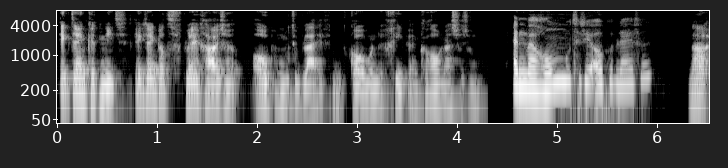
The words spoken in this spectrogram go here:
Ik denk het niet. Ik denk dat de verpleeghuizen open moeten blijven in het komende griep- en coronaseizoen. En waarom moeten die open blijven? Nou,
